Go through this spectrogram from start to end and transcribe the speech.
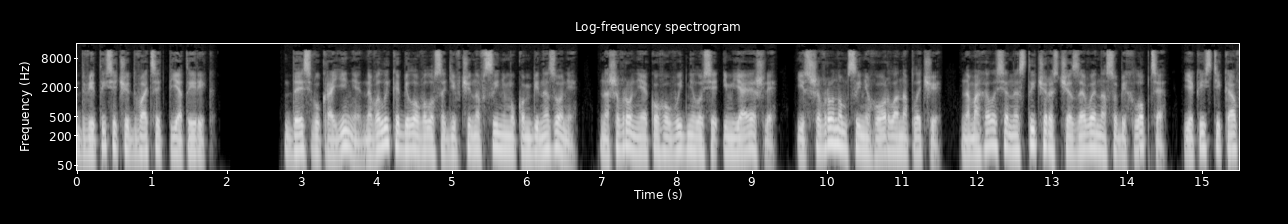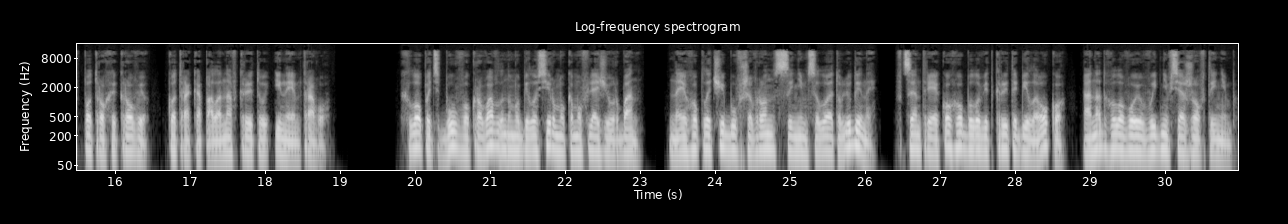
2025 рік. Десь в Україні невелика біловолоса дівчина в синьому комбінезоні, на шевроні якого виднілося ім'я Ешлі, із шевроном синього орла на плечі, намагалася нести через ЧЗВ на собі хлопця, який стікав потрохи кров'ю, котра капала на вкриту інеєм траву. Хлопець був в окровавленому білосірому камуфляжі урбан, на його плечі був шеврон з синім силуетом людини, в центрі якого було відкрите біле око, а над головою виднівся жовтий німб.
